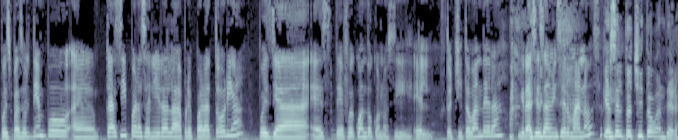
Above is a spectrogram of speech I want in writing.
pues pasó el tiempo eh, casi para salir a la preparatoria, pues ya este fue cuando conocí el Tochito Bandera, gracias a mis hermanos. ¿Qué es el tochito bandera?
